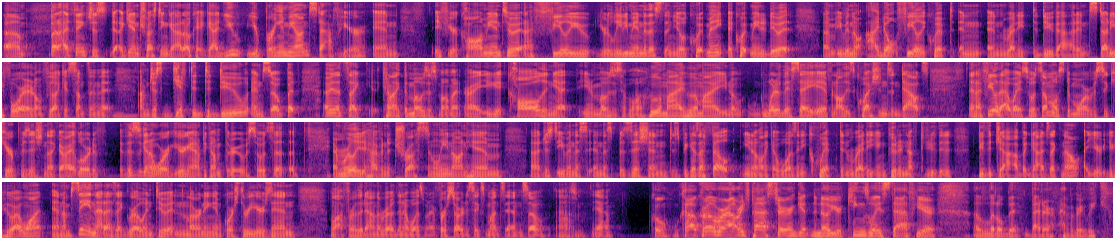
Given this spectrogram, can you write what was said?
Um, but I think just again, trusting God. Okay, God, you you're bringing me on staff here, and if you're calling me into it and I feel you you're leading me into this, then you'll equip me equip me to do it. Um, even though I don't feel equipped and, and ready to do that. I didn't study for it. I don't feel like it's something that mm-hmm. I'm just gifted to do. And so, but I mean, that's like kind of like the Moses moment, right? You get called and yet, you know, Moses said, well, who am I? Who am I? You know, what do they say if, and all these questions and doubts and I feel that way. So it's almost a more of a secure position. Like, all right, Lord, if, if this is going to work, you're going to have to come through. So it's a, a, I'm really having to trust and lean on Him, uh, just even this in this position, just because I felt, you know, like I wasn't equipped and ready and good enough to do the do the job. But God's like, no, you're, you're who I want, and I'm seeing that as I grow into it and learning. And of course, three years in, a lot further down the road than I was when I first started six months in. So, um, awesome. yeah. Cool. Well, Kyle Krober, outreach pastor, getting to know your Kingsway staff here a little bit better. Have a great week.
